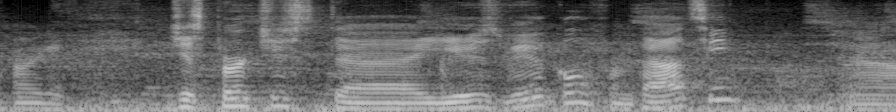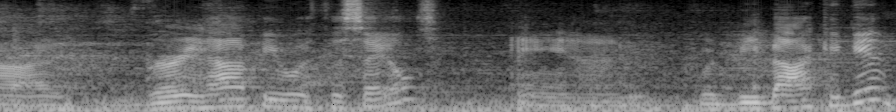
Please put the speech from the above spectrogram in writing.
Okay. Just purchased a used vehicle from Patsy. Uh, very happy with the sales and would be back again.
